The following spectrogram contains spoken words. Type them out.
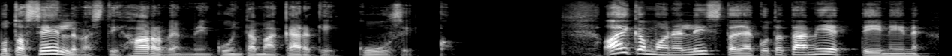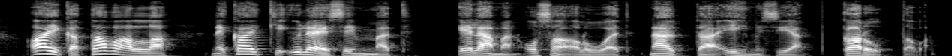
mutta selvästi harvemmin kuin tämä kärki kuusikko. Aikamoinen lista ja kun tätä miettii, niin aika tavalla ne kaikki yleisimmät elämän osa-alueet näyttää ihmisiä kaduttavan.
